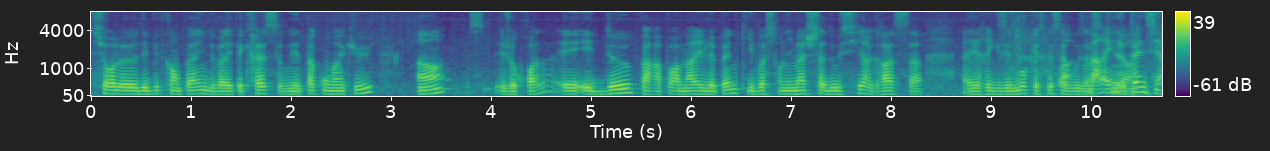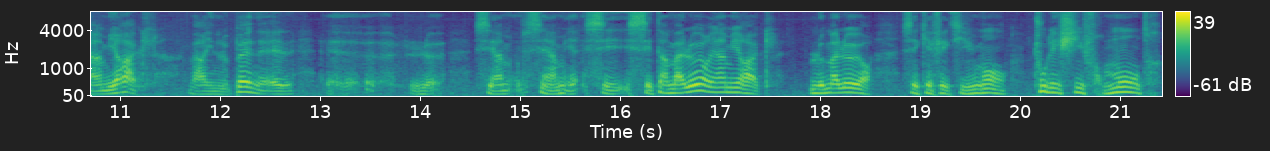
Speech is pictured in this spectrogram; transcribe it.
Sur le début de campagne de Valérie Pécresse, vous n'êtes pas convaincu Un, je crois, et, deux, par rapport à Marine Le Pen qui voit son image s'adoucir grâce à, Éric Zemmour, qu'est-ce que ça vous inspire Marine Le Pen, c'est un miracle. Marine Le Pen, euh, c'est un, malheur et un miracle. Le malheur, c'est qu'effectivement, tous les chiffres montrent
